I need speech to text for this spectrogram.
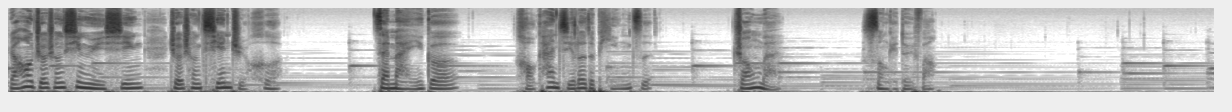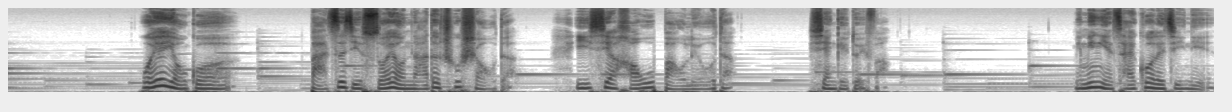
然后折成幸运星，折成千纸鹤，再买一个好看极了的瓶子，装满，送给对方。我也有过，把自己所有拿得出手的，一切毫无保留的，献给对方。明明也才过了几年，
